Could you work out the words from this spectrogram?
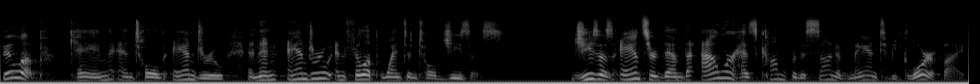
Philip came and told Andrew, and then Andrew and Philip went and told Jesus. Jesus answered them, The hour has come for the Son of Man to be glorified.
